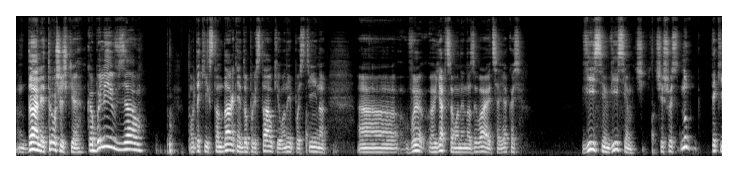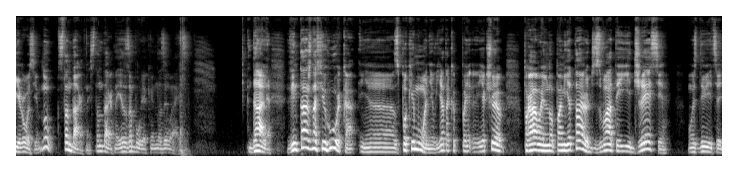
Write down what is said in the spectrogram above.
Далі трошечки кабелів взяв. Отаких стандартні до приставки, вони постійно. Е, в, як це вони називаються? Якось 8, 8 чи, чи щось. Ну, такий роз'єм. Ну, стандартний, стандартний. Я забув, як він називається. Далі. Вінтажна фігурка е, з покемонів. Я так, якщо я правильно пам'ятаю, звати її Джесі. Ось дивіться,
